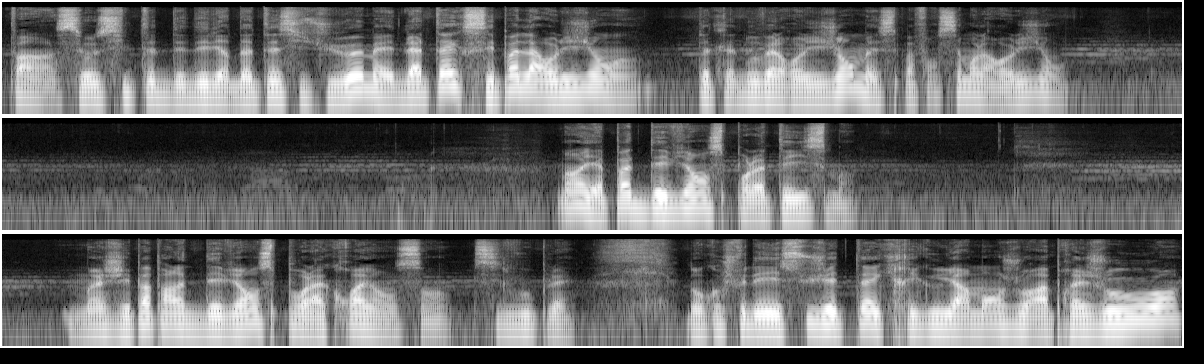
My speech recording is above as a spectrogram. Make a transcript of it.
Enfin, c'est aussi peut-être des délires datés si tu veux, mais la texte, c'est pas de la religion. hein. Peut-être la nouvelle religion, mais c'est pas forcément la religion. Non, il n'y a pas de déviance pour l'athéisme. Moi, j'ai pas parlé de déviance pour la croyance, hein, s'il vous plaît. Donc, je fais des sujets de tech régulièrement, jour après jour.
